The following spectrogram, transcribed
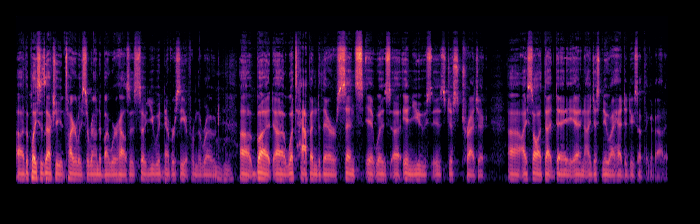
Uh, the place is actually entirely surrounded by warehouses, so you would never see it from the road. Uh, but uh, what's happened there since it was uh, in use is just tragic. Uh, I saw it that day, and I just knew I had to do something about it.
